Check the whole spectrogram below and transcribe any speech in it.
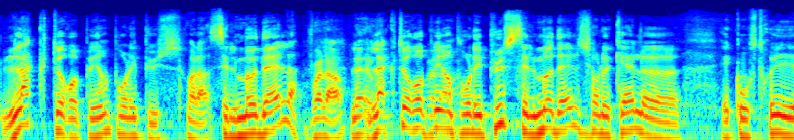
l'acte européen pour les puces. Voilà, c'est le modèle. Voilà. L'acte européen pour les puces, c'est le modèle sur lequel est construit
